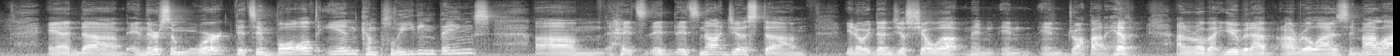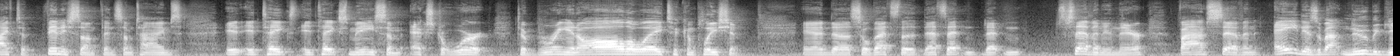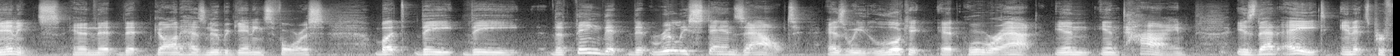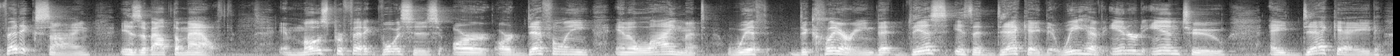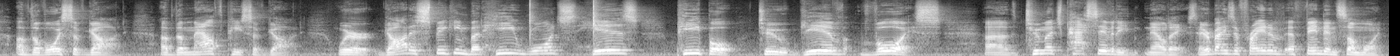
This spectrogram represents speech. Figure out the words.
and um, and there's some work that's involved in completing things. Um, it's it, it's not just um, you know, it doesn't just show up and, and, and drop out of heaven. I don't know about you, but I, I realize in my life to finish something sometimes it, it takes it takes me some extra work to bring it all the way to completion, and uh, so that's the that's that that seven in there. Five, seven, eight is about new beginnings, and that that God has new beginnings for us. But the the the thing that that really stands out as we look at, at where we're at in in time is that eight in its prophetic sign is about the mouth and most prophetic voices are, are definitely in alignment with declaring that this is a decade, that we have entered into a decade of the voice of God, of the mouthpiece of God, where God is speaking, but He wants His people to give voice. Uh, too much passivity nowadays. Everybody's afraid of offending someone.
